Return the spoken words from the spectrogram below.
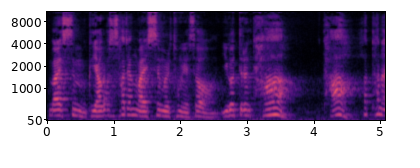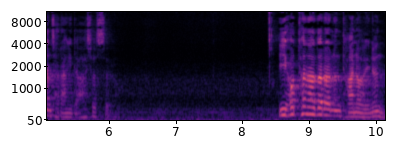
말씀, 그 야고보서 4장 말씀을 통해서 이것들은 다, 다 허탄한 자랑이다 하셨어요. 이 허탄하다라는 단어에는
